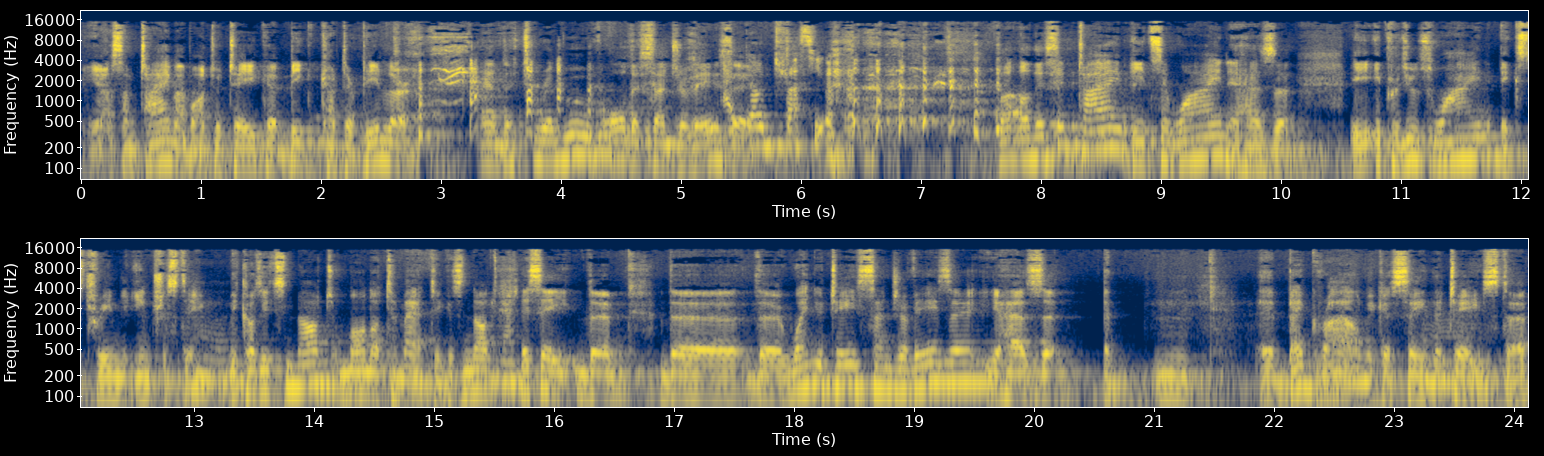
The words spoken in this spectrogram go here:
You know, sometime I want to take a big caterpillar and to remove all the Sangiovese. I don't trust you. But at the same time, it's a wine. It has a, it, it produces wine extremely interesting mm. because it's not monothematic. It's not, mm-hmm. let's say the, the, the, when you taste Sangiovese, it has a, a, mm, mm, a background, we can say, in the taste, uh,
